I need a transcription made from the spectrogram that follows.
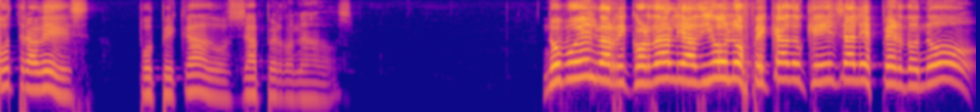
otra vez por pecados ya perdonados. No vuelva a recordarle a Dios los pecados que Él ya les perdonó.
